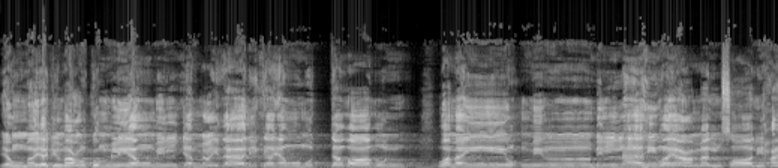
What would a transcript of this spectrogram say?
يوم يجمعكم ليوم الجمع ذلك يوم التغابن. ومن يؤمن بالله ويعمل صالحا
